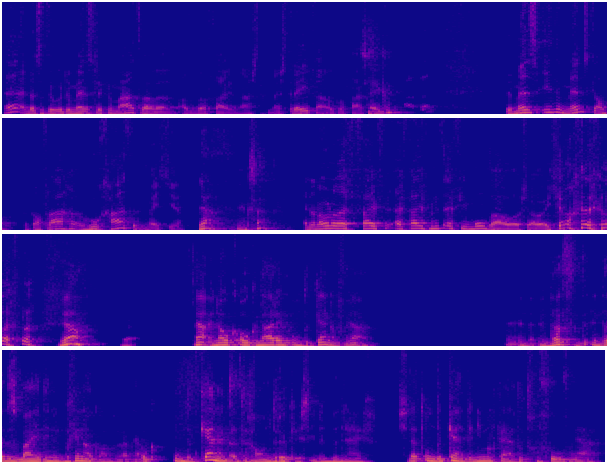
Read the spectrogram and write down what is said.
Hè? En dat is natuurlijk de menselijke maat waar we altijd wel vaak naar, naar streven, ook wel vaak Zeker. praten. De mens, ieder mens kan, kan vragen, hoe gaat het met je? Ja, exact. En dan ook nog even vijf, vijf minuten even je mond houden of zo, weet je wel? ja. ja. Ja, en ook, ook daarin onderkennen van ja. En, en, dat, en dat is waar je het in het begin ook over had. Ook onderkennen dat er gewoon druk is in het bedrijf. Als je dat onderkent en niemand krijgt het gevoel van ja,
